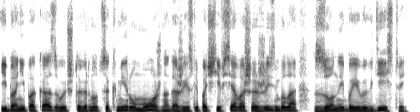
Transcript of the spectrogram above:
ибо они показывают, что вернуться к миру можно, даже если почти вся ваша жизнь была зоной боевых действий.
